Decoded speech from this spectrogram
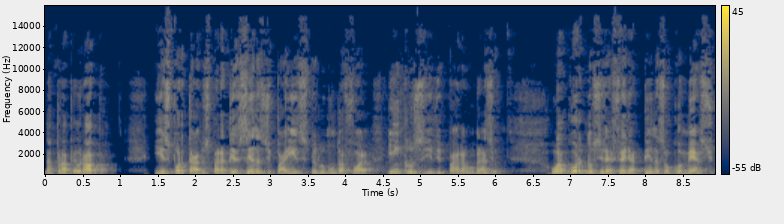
na própria Europa e exportados para dezenas de países pelo mundo afora, inclusive para o Brasil. O acordo não se refere apenas ao comércio,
